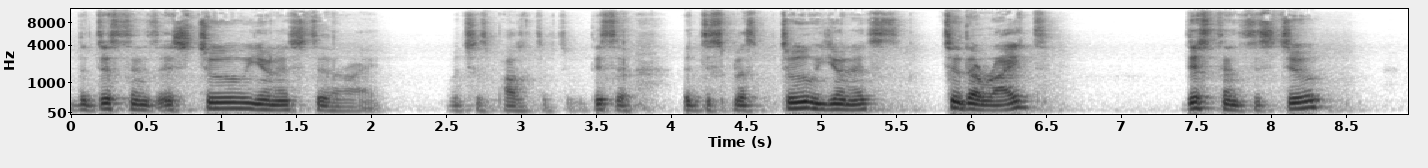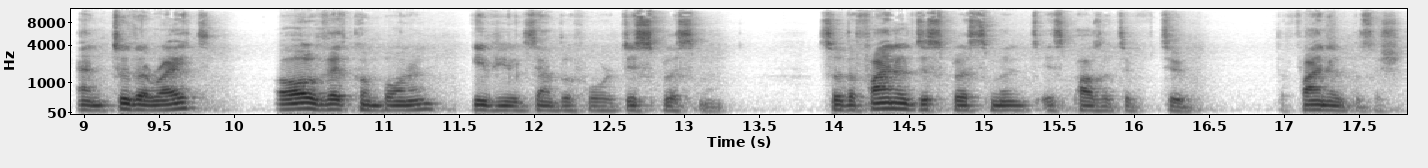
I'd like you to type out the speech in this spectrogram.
the distance is 2 units to the right, which is positive 2. This is the displacement 2 units to the right. Distance is 2 and to the right all of that component give you example for displacement. So the final displacement is positive 2, the final position.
